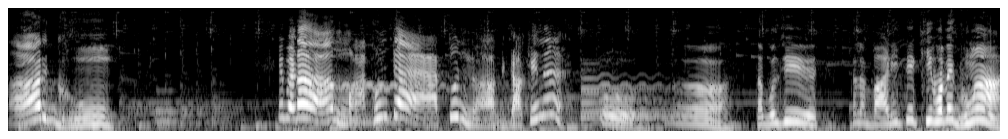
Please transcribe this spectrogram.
আর ঘুম। এ বেটা মাখনটা এত নাক ডাকে না? ও ও, তা বলছি তাহলে বাড়িতে কীভাবে ঘুমান?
